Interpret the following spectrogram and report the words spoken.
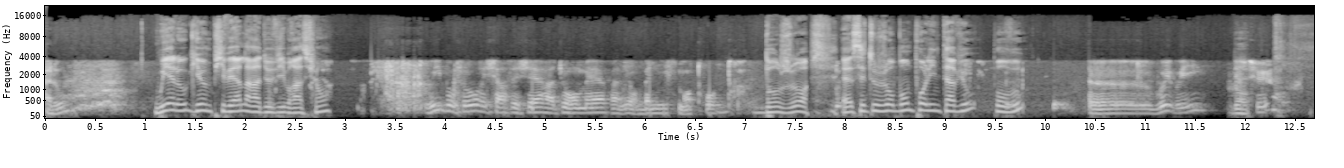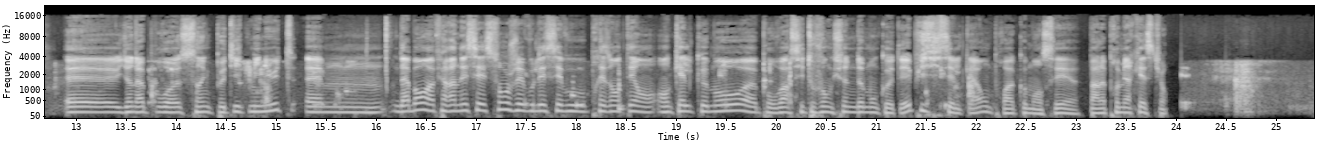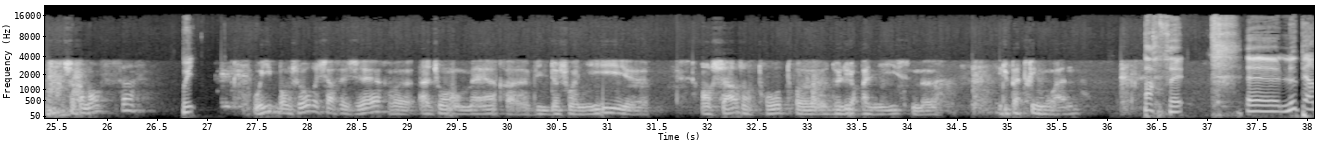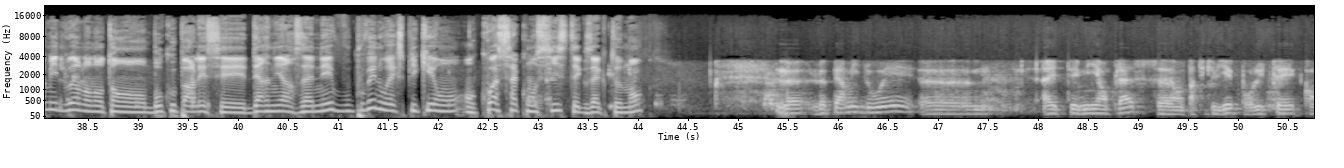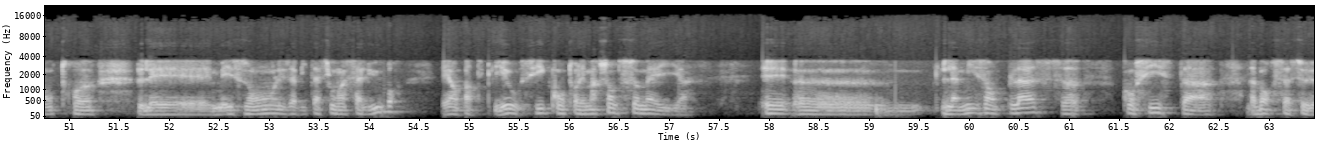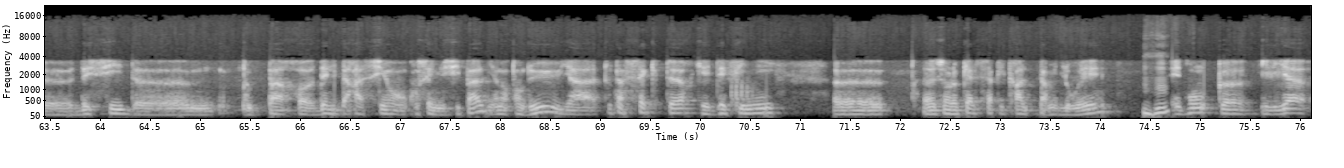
Allô Oui, allô, Guillaume Pivert, la radio Vibration. Oui, bonjour, Richard Zéger, adjoint au maire à l'urbanisme, entre autres. Bonjour. Euh, c'est toujours bon pour l'interview, pour vous? Euh, Oui, oui, bien sûr. Euh, il y en a pour cinq petites minutes. D'abord, on va faire un essai son. Je vais vous laisser vous présenter en, en quelques mots pour voir si tout fonctionne de mon côté. Puis si c'est le cas, on pourra commencer par la première question. Je commence Oui. Bonjour, Richard Zéger, adjoint au maire, ville de Joigny en charge, entre autres, euh, de l'urbanisme, du patrimoine. Parfait. Euh, le permis de louer, on en entend beaucoup parler ces dernières années. Vous pouvez nous expliquer en, quoi ça consiste exactement? Le, permis de louer euh, a été mis en place en particulier pour lutter contre les maisons, les habitations insalubres et en particulier aussi contre les marchands de sommeil. Et la mise en place consiste à, d'abord ça se décide euh, par euh, délibération en conseil municipal, bien entendu, il y a tout un secteur qui est défini euh, sur lequel s'appliquera le permis de louer. Mhm. Et donc, il y a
